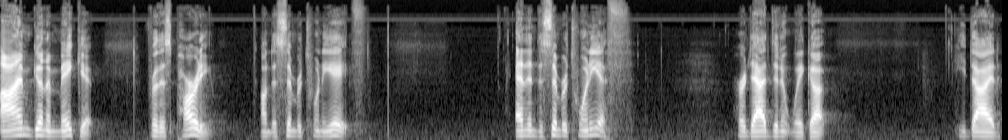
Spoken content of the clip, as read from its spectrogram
I'm going to make it for this party on December 28th. And then December 20th, her dad didn't wake up. He died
